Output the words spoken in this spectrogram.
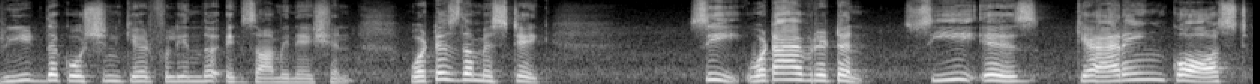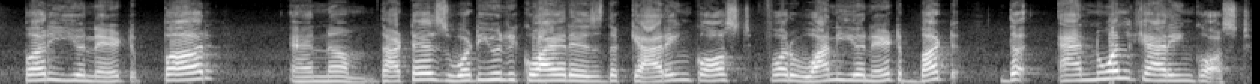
read the question carefully in the examination. What is the mistake see what I have written C is carrying cost per unit per annum. That is what you require is the carrying cost for one unit but the annual carrying cost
